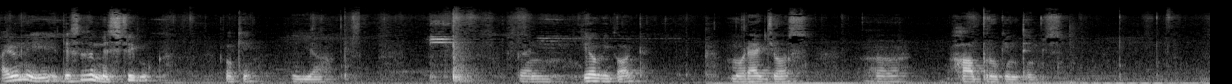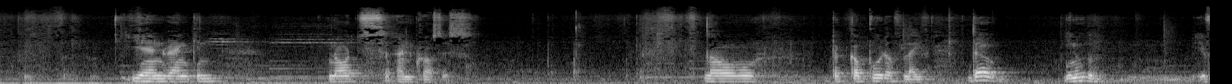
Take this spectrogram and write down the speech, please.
I don't know, this is a mystery book. Okay, yeah. Then here we got Morag Joss, uh, Heartbroken Things. Ian Rankin, Noughts and Crosses. Now, the cupboard of life. The, you know, the if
